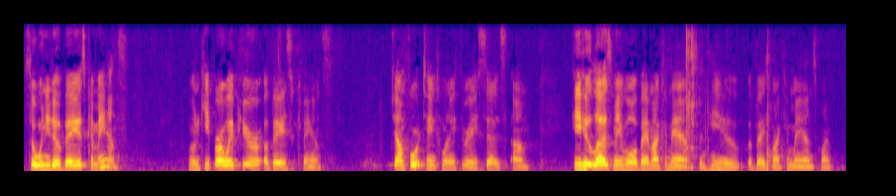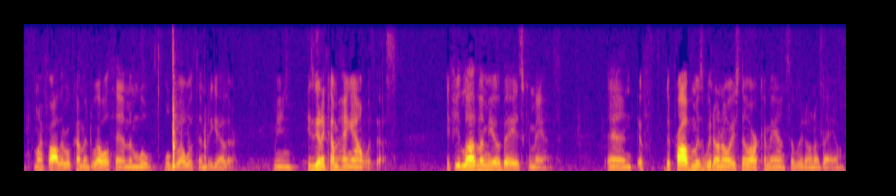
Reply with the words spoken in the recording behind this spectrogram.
So we need to obey his commands. We want to keep our way pure, obey his commands. John 14, 23 says, um, He who loves me will obey my commands, and he who obeys my commands, my, my Father will come and dwell with him, and we'll, we'll dwell with him together. I mean, he's going to come hang out with us. If you love him, you obey his commands. And if the problem is we don't always know our commands, so we don't obey them.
